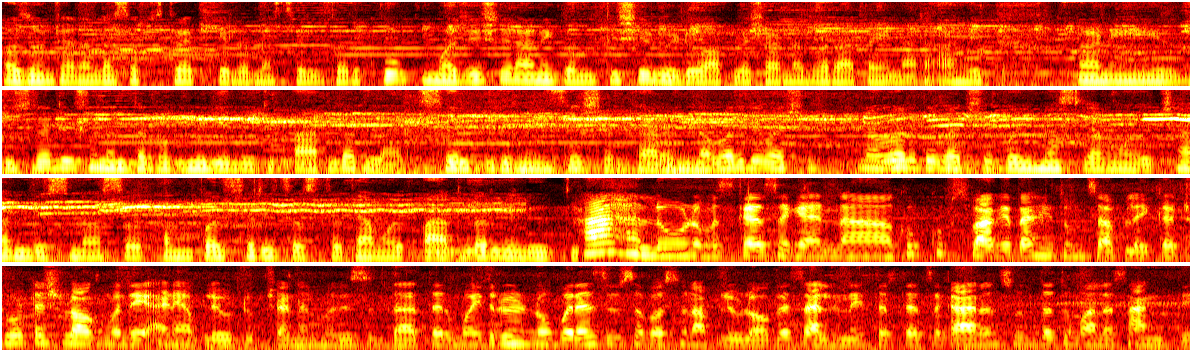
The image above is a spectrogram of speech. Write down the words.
अजून चॅनलला सबस्क्राईब केलं नसेल तर खूप मजेशीर आणि गमतीशीर व्हिडिओ आपल्या चॅनलवर आता येणार आहेत. आणि दुसऱ्या दिवशीनंतर मग मी गेली होती पार्लरला सेल्फ ग्रुमिंग सेशन कारण नवरदेवाची नवरदेवाची बहीण असल्यामुळे छान दिसणं असं कंपल्सरीच असतं. त्यामुळे पार्लर गेली होती. हाय हॅलो नमस्कार सगळ्यांना. खूप खूप स्वागत आहे तुमचं आपल्या एका छोट्याशा ब्लॉगमध्ये आणि आपल्या यूट्यूब चॅनलमध्ये सुद्धा. तर मैत्रिणींनो बऱ्याच दिवसापासून आपले व्लॉगच आले नाही तर त्याचं कारण सुद्धा तुम्हाला सांगते.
